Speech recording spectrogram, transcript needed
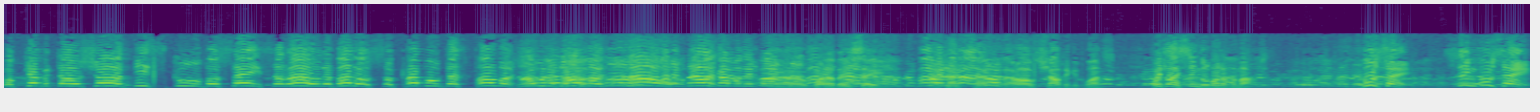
O capitão Shaw diz que vocês serão levados ao Cabo das Palmas. Cabo das Palmas. Não, não, Cabo das Uh, what are they saying? I can't tell. They're all shouting at once. Wait till I single one of them out. Buse! Sing Buse!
